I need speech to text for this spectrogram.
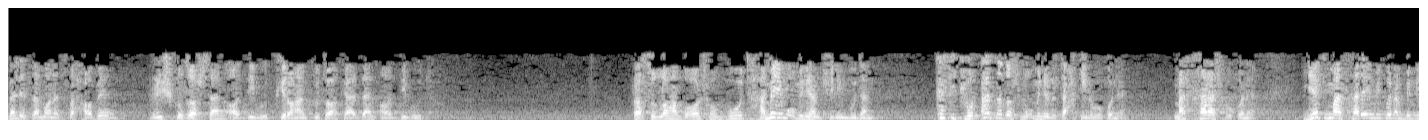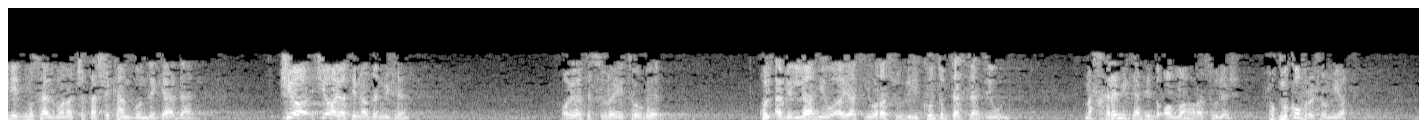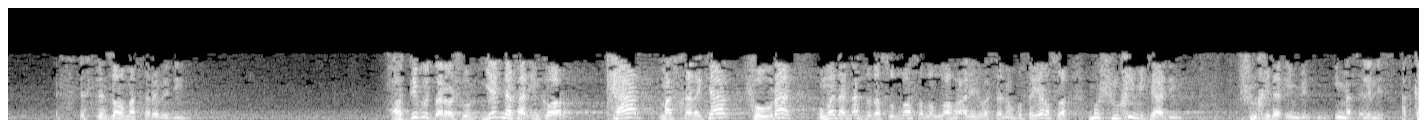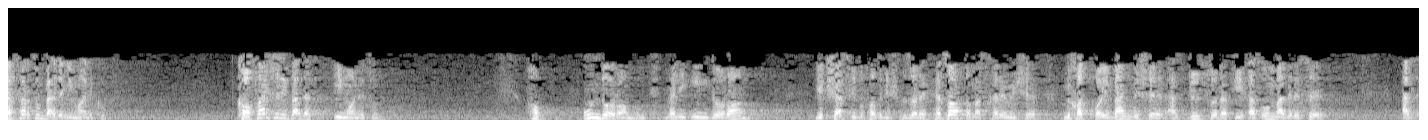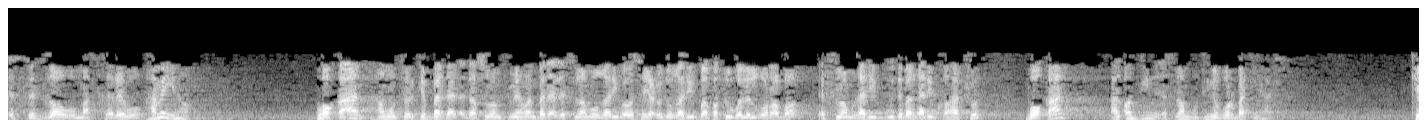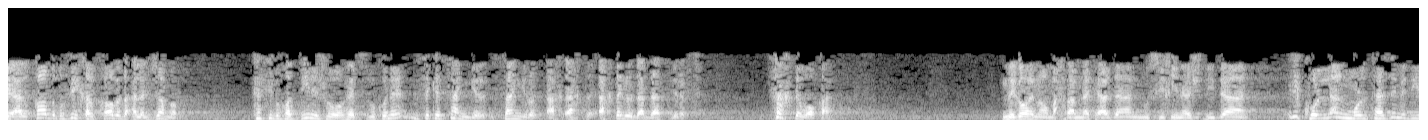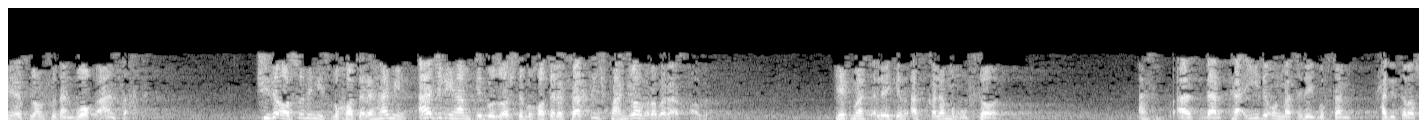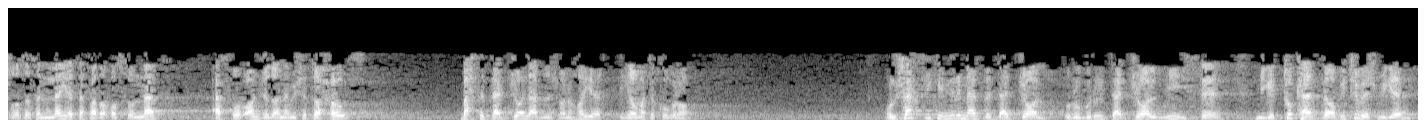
ولی زمان صحابه ریش گذاشتن عادی بود پیراهن کوتاه کردن عادی بود. رسول الله هم باهاشون بود همه مؤمنین هم چنین بودن. کسی جرأت نداشت مؤمنی رو تحقیر بکنه مسخرش بکنه. یک مسخره می‌کنن ببینید مسلمانان چقدر شکم گنده کردن. چی, چی آیاتی نازل میشه؟ آیات سوره توبه. قل اب الله و آیاته و رسوله کنتم تستهزئون؟ مسخره می‌کردید به الله رسولش؟ حکم کفرشون میاد. استهزاء مسخره بدید حادی بود براشون. یک نفر این کار کرد مسخره کرد فورا اومدن نزد رسول الله صلی الله علیه و سلم گفت یا رسول ما شوخی می‌کردیم. شوخی در این این مسئله نیست. از کفرتون بعد ایمانکم. کافر شدید بعد از ایمانتون. خب اون دوران بود. ولی این دوران یک شخصی بخواد ریش بذاره هزار تا مسخره میشه می‌خواد پایبند بشه از دوست و رفیق از اون مدرسه از استهزاء و مسخره و همه اینا. واقعا همونطور که بدل رسول الله میفرمایند بدل الاسلام غریب و سيعود غریب فطوبى للغرباء اسلام غریب بوده و غریب خواهد شد. واقعا الان دین اسلام و دین غربتی هست. که القابض فی القابض على الجمر. کسی بخواد دینش رو حفظ بکنه مثل که سنگ سنگ رو اختری رو در دست گرفته سخت واقعا. نگاه نامحرم نکردن موسیقی نشنیدن یعنی کلا ملتزم دین اسلام شدن. واقعا سخت. چیز آسونی نیست. به خاطر همین اجری هم که گذاشته به خاطر سختیش 50 برابر اصحابه یک مسئله که از قلم افتاد. از, از در تایید اون مسئله گفتم حدیث رسول الله صلی الله علیه و یتفرق السنت. از قرآن جدا نمیشه تا حوز بحث دجال از نشانه های قیامت کبرا. اون شخصی که میره نزد دجال روبروی دجال میسته میگه تو کذابی چی بهش میگه؟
